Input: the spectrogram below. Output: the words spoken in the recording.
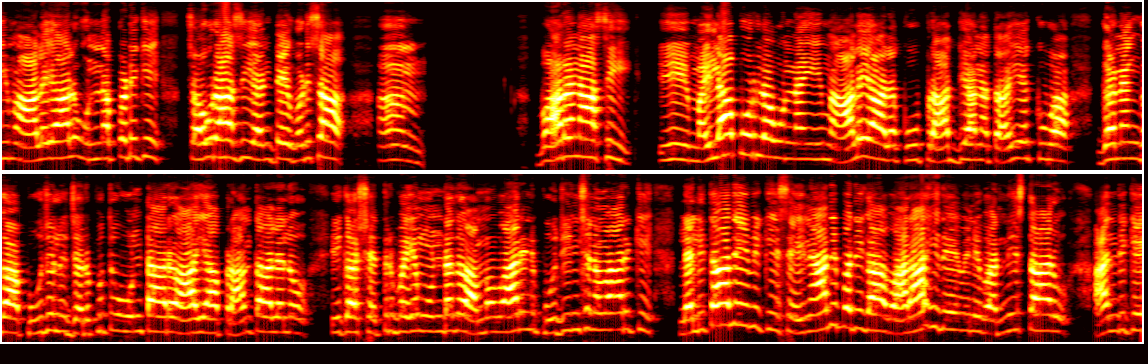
ఈమె ఆలయాలు ఉన్నప్పటికీ చౌరాసి అంటే ఒడిశా వారణాసి ఈ మైలాపూర్లో ఉన్న ఈ ఆలయాలకు ప్రాధాన్యత ఎక్కువ. ఘనంగా పూజలు జరుపుతూ ఉంటారు. ఆయా ప్రాంతాలలో ఇక శత్రుభయం ఉండదు. అమ్మవారిని పూజించిన వారికి లలితాదేవికి సేనాధిపతిగా వారాహిదేవిని వర్ణిస్తారు. అందుకే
